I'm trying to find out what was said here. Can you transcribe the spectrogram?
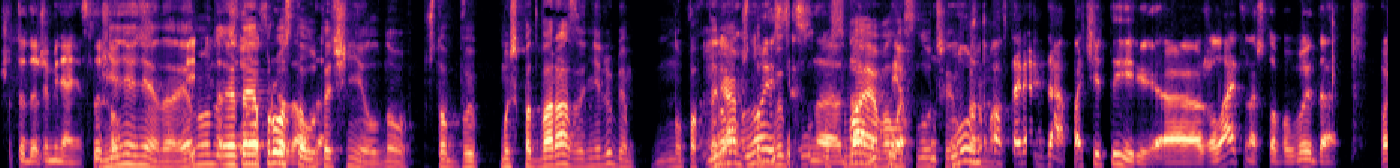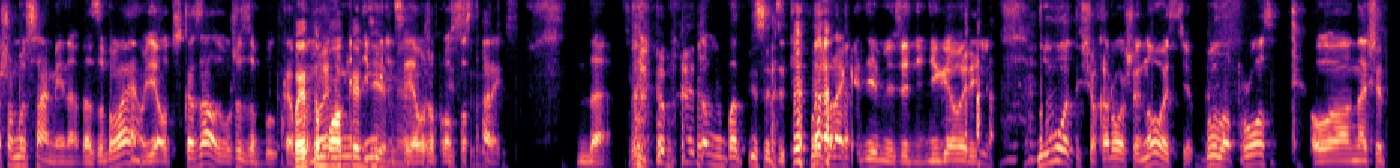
что ты даже меня не слышал. Не-не-не, да, я, ну, это я просто да. уточнил, ну, чтобы вы, мы же по два раза не любим, ну, повторяем, ну, чтобы ну, усваивалась да. лучше Нужно информация. повторять, да, по четыре э, желательно, чтобы вы, да, потому что мы сами иногда забываем, я вот сказал и уже забыл. Поэтому бы. Академия. Я уже просто старый. Да, поэтому подписывайтесь. Мы про Академию сегодня не говорили. Ну вот еще хорошие новости. Был опрос, значит,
